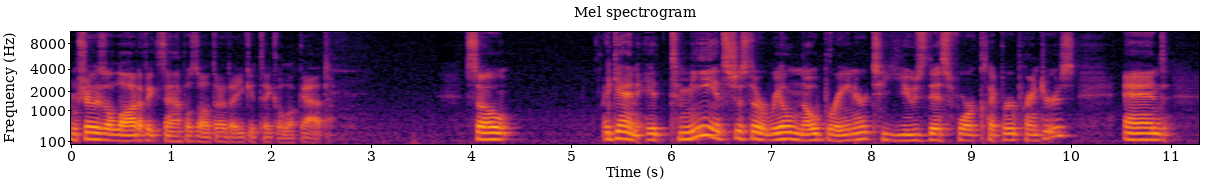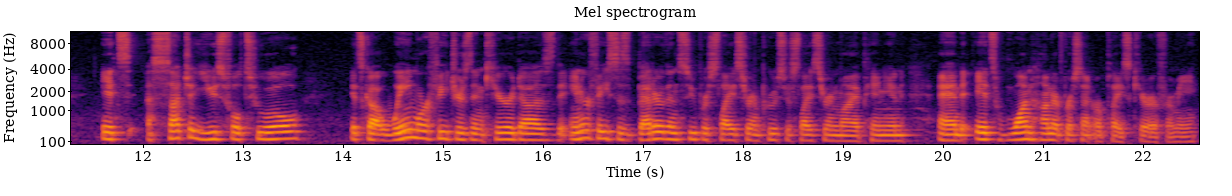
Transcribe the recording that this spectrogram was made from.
I'm sure there's a lot of examples out there that you could take a look at. So again, it to me it's just a real no-brainer to use this for Klipper printers and it's a, such a useful tool. It's got way more features than Cura does. The interface is better than Super Slicer and Prusa Slicer in my opinion, and it's 100% replaced Cura for me.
